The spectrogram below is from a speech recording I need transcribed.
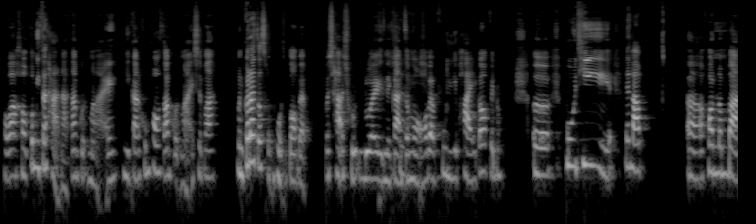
เพราะว่าเขาก็มีสถานะตามกฎหมาย มีการคุ้มครองตามกฎหมายใช่ปะมันก็น่าจะส่งผลต่อแบบ ประชาชนด้วยในการจะมองว่าแบบผู้ลี้ภัยก็เป็นเอ่อผู้ที่ได้รับเอ่อความลำบาก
